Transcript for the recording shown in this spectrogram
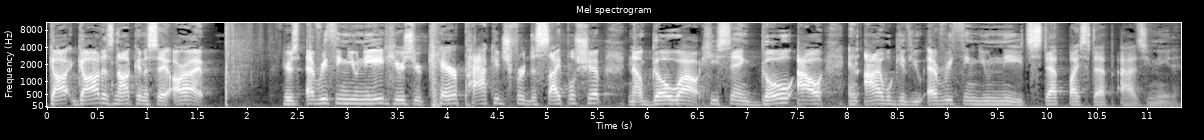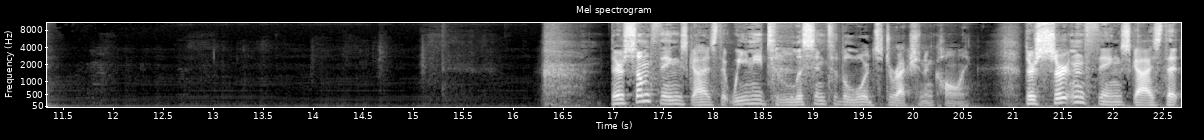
God, God is not going to say, all right, here's everything you need. Here's your care package for discipleship. Now go out. He's saying, go out and I will give you everything you need step by step as you need it. There are some things, guys, that we need to listen to the Lord's direction and calling. There's certain things, guys, that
